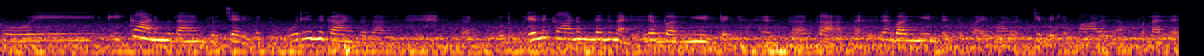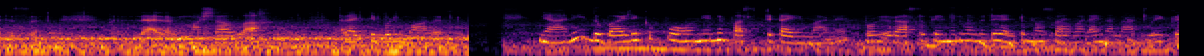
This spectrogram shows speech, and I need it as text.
പോയി. ഈ കാണുന്നതാണ് ബുർജ് ഖലീഫ. ദൂരെ നിന്ന് കാണുന്നതാണ്. ദൂരെ നിന്ന് കാണുമ്പോൾ തന്നെ നല്ല ഭംഗിയുണ്ട്. എന്താ കാണാൻ നല്ല ഭംഗിയുണ്ട്. ദുബായ് മാൾ ഒറ്റ വലിയ മാളല്ല. അപ്പോൾ നല്ല രസമുണ്ട്. നല്ല മഷാല്ല നല്ല അടിപൊളി മാൾ. ഞാൻ ദുബായിലേക്ക് പോകുന്നതിന്റെ ഫസ്റ്റ് ടൈമാണ് ഇപ്പോൾ റാസൽ കൈമിൽ വന്നിട്ട് രണ്ട് മാസം ആവാനായി നാട്ടിലേക്ക്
